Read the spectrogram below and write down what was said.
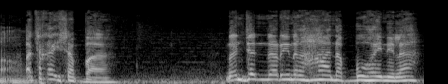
oo. At saka isa pa, nandyan na rin ang hanap buhay nila.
